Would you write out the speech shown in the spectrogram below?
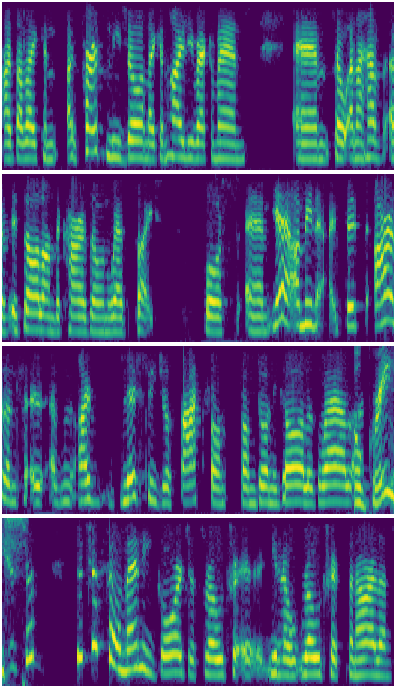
uh, that I can I've personally done. I can highly recommend. Um, so, and I have uh, it's all on the CarZone website. But um, yeah, I mean, Ireland. Uh, I've literally just back from from Donegal as well. Oh, great! Just, there's just so many gorgeous road, tri- you know, road trips in Ireland,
